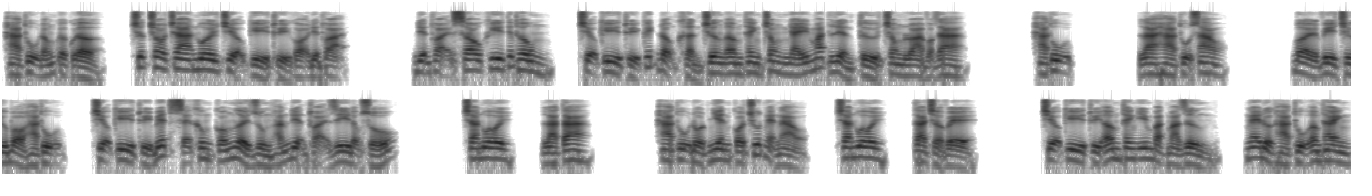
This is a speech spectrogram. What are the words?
hà thụ đóng cờ cờ trước cho cha nuôi triệu kỳ thủy gọi điện thoại. Điện thoại sau khi tiếp thông, triệu kỳ thủy kích động khẩn trương âm thanh trong nháy mắt liền từ trong loa vào ra. Hà thụ, là hà thụ sao? Bởi vì trừ bỏ hà thụ, triệu kỳ thủy biết sẽ không có người dùng hắn điện thoại di động số. Chan nuôi, là ta. Hà thụ đột nhiên có chút nghẹn nào chan nuôi ta trở về. Triệu kỳ thủy âm thanh im bặt mà dừng, nghe được hà thụ âm thanh,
